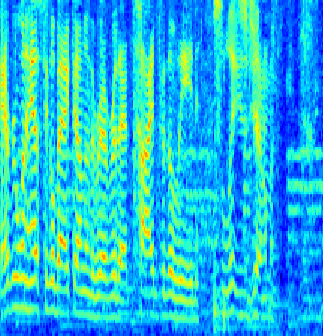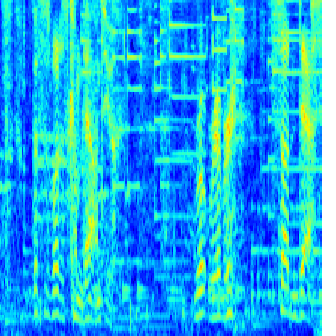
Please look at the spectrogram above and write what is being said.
Everyone has to go back down to the river that tied for the lead. So, ladies and gentlemen, this is what it's come down to. Root River, sudden death.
